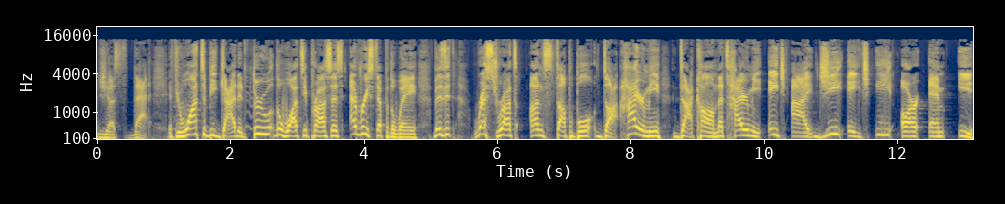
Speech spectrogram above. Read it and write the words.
just that. If you want to be guided through the WOTC process every step of the way, visit restaurantunstoppable.higherme.com. That's hire me, H-I-G-H-E-R-M-E.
